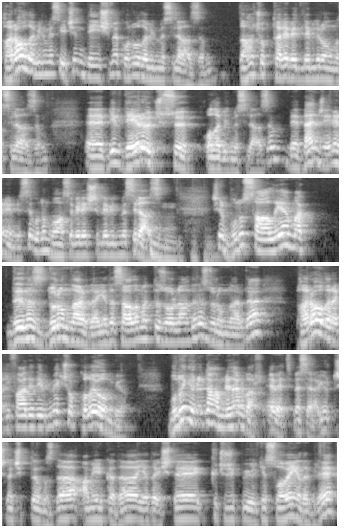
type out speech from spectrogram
para olabilmesi için değişime konu olabilmesi lazım. Daha çok talep edilebilir olması lazım. Ee, bir değer ölçüsü olabilmesi lazım. Ve bence en önemlisi bunun muhasebeleştirilebilmesi lazım. Şimdi bunu sağlayamak dığınız durumlarda ya da sağlamakta zorlandığınız durumlarda para olarak ifade edebilmek çok kolay olmuyor. Bunun yönünde hamleler var. Evet mesela yurt dışına çıktığımızda Amerika'da ya da işte küçücük bir ülke Slovenya'da bile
